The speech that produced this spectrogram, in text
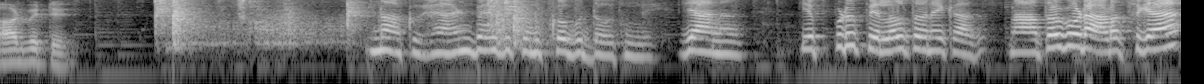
ఆడబెట్టి. నాకు హ్యాండ్ బ్యాగ్ కొనుక్కోబుద్ధి అవుతుంది జాన ఎప్పుడు పిల్లలతోనే కాదు. నాతో కూడా ఆడొచ్చుగా?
